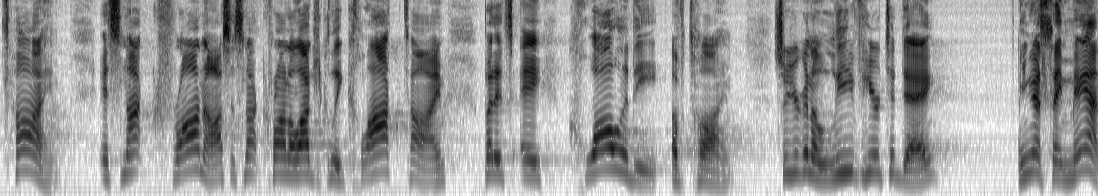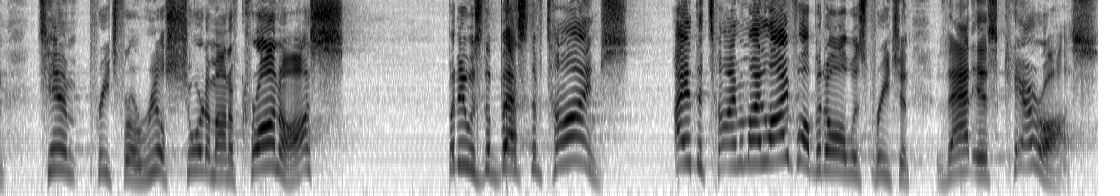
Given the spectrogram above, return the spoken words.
time. It's not chronos, it's not chronologically clock time, but it's a quality of time. So you're going to leave here today, and you're going to say, Man, Tim preached for a real short amount of chronos, but it was the best of times. I had the time of my life all but all was preaching. That is kairos.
